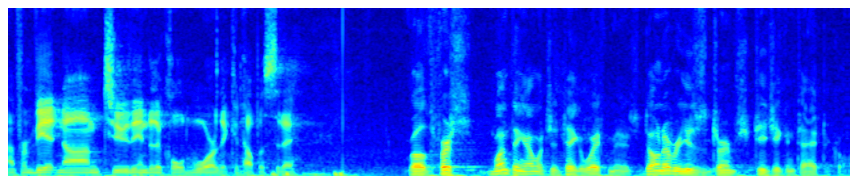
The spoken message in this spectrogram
uh, from Vietnam to the end of the Cold War that could help us today? Well, the first one thing I want you to take away from me is don't ever use the term strategic and tactical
